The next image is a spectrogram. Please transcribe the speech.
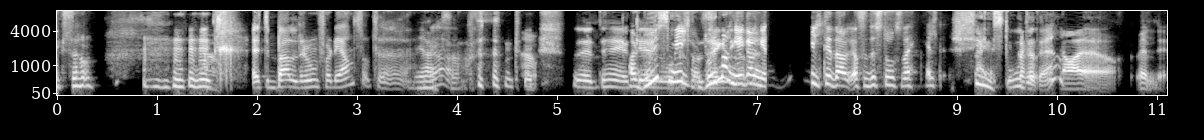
liksom. Ja. Et ballrom for de ansatte. Ja, ikke sant. Ja. det, det har du smilt hvor mange ganger Helt i dag. Altså, det sto sånn helt sjukt. Sto det det? Ja, ja, ja. Veldig.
